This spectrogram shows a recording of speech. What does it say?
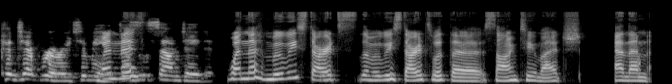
contemporary to me. When it this- doesn't sound dated. when the movie starts, the movie starts with the song Too Much. And then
